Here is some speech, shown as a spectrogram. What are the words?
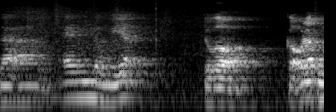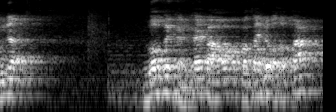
Dạ, em đồng ý ạ. Được rồi, cậu đã thú nhận. Do thành khẩn khai báo và có thái độ hợp tác,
